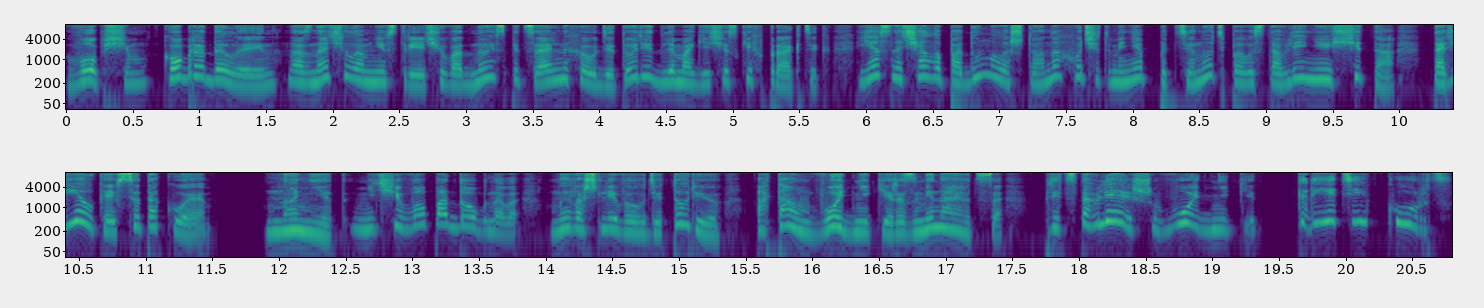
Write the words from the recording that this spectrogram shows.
В общем, Кобра Делейн назначила мне встречу в одной из специальных аудиторий для магических практик. Я сначала подумала, что она хочет меня подтянуть по выставлению щита, тарелка и все такое. Но нет, ничего подобного. Мы вошли в аудиторию, а там водники разминаются. Представляешь, водники! Третий курс!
